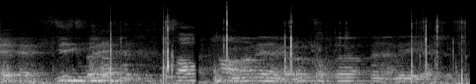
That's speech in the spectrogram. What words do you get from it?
Evet evet. Siz böyle sal anlam veremiyorum. Çok da önemli değil açıkçası.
